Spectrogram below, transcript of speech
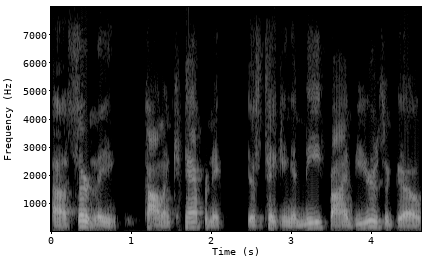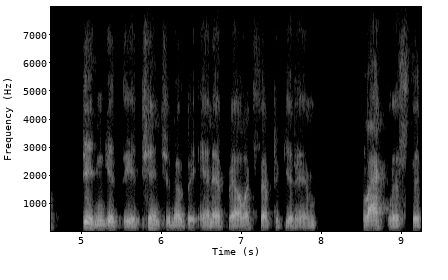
Uh, certainly, Colin Kaepernick just taking a knee five years ago didn't get the attention of the NFL except to get him blacklisted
